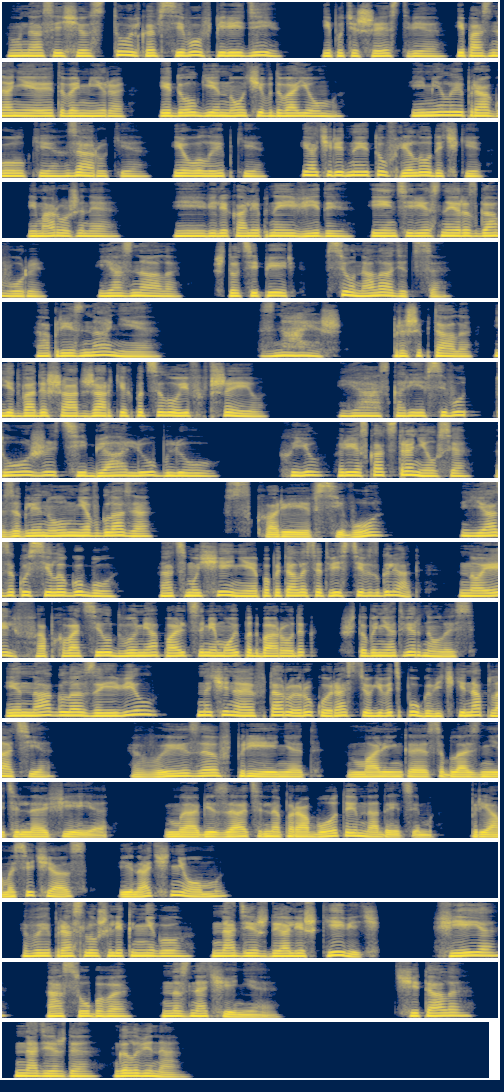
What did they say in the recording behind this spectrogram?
У нас еще столько всего впереди. И путешествия, и познание этого мира, и долгие ночи вдвоем. И милые прогулки за руки, и улыбки, и очередные туфли-лодочки, и мороженое, и великолепные виды, и интересные разговоры. Я знала, что теперь все наладится. А признание... «Знаешь», — прошептала, едва дыша от жарких поцелуев в шею. «Я, скорее всего, тоже тебя люблю». Хью резко отстранился, заглянул мне в глаза. «Скорее всего?» Я закусила губу. От смущения попыталась отвести взгляд, но эльф обхватил двумя пальцами мой подбородок, чтобы не отвернулась, и нагло заявил, начиная второй рукой расстегивать пуговички на платье. «Вызов принят, маленькая соблазнительная фея. Мы обязательно поработаем над этим прямо сейчас и начнем». Вы прослушали книгу Надежды Олешкевич «Фея особого назначения». Читала Надежда Головина.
